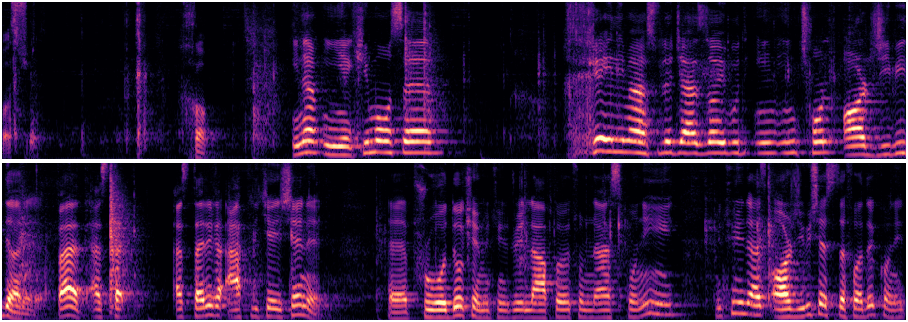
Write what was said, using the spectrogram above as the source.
باز شد. خب. اینم این یکی موسه. خیلی محصول جذابی بود. این این چون RGB داره. بعد از, از طریق اپلیکیشن پرودو که می‌تونید روی لپتاپتون نصب کنید می‌تونید از RGB ش استفاده کنید.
